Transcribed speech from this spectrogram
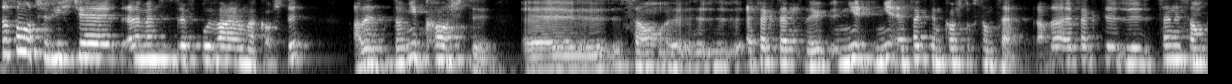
To są oczywiście elementy, które wpływają na koszty, ale to nie koszty są efektem, nie, nie efektem kosztów są ceny, prawda? Efekty, ceny są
